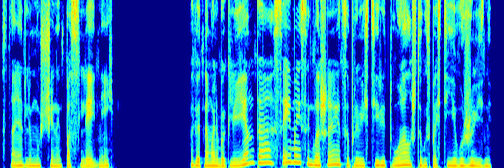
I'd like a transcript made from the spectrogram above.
станет для мужчины последней. В ответ на мольбы клиента Сеймэй соглашается провести ритуал, чтобы спасти его жизнь.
